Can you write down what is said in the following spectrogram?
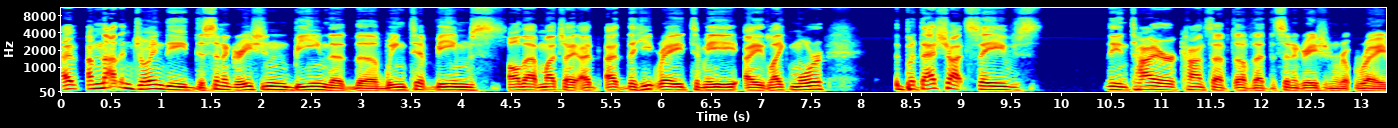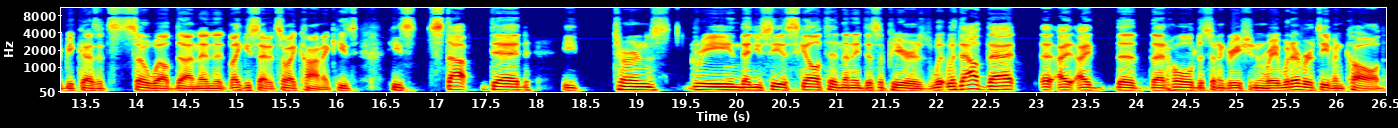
I I'm not enjoying the disintegration beam, the the wingtip beams all that much. I, I, I the heat ray to me I like more, but that shot saves the entire concept of that disintegration ray because it's so well done and it, like you said, it's so iconic. He's he's stopped dead. He turns green, then you see his skeleton, then he disappears. Wi- without that, uh, I, I the that whole disintegration ray, whatever it's even called,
